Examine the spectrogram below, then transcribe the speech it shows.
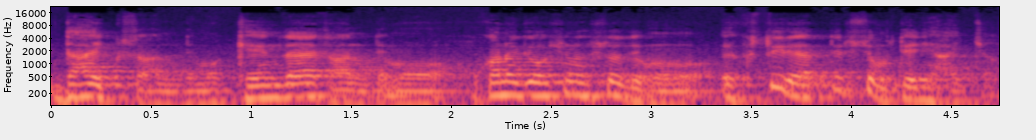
ー、大工さんでも建材さんでも他の業種の人でもエクステリアやってる人も手に入っちゃう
